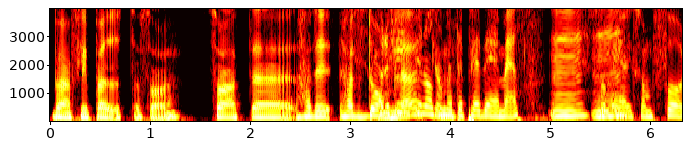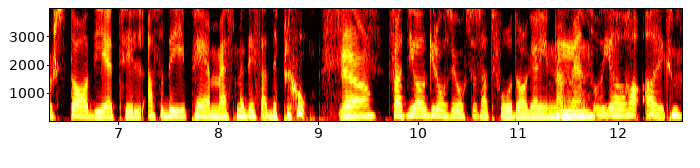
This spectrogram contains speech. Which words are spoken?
började flippa ut. Och så. att eh, hade, hade de För det finns ju läkarna- något som heter PDMS, mm, som mm, är liksom förstadie till, alltså det är PMS, men det är så depression. ja, För att jag gråter ju också så två dagar innan Mm. mens och jag har liksom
